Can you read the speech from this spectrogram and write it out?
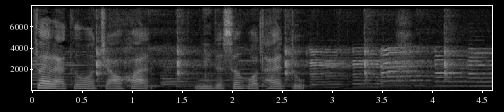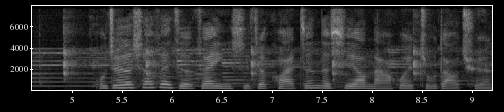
再来跟我交换你的生活态度。我觉得消费者在饮食这块真的是要拿回主导权，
